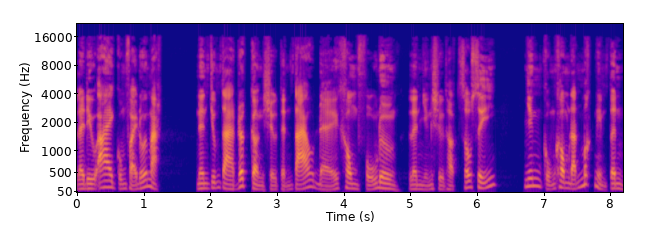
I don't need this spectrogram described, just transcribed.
là điều ai cũng phải đối mặt, nên chúng ta rất cần sự tỉnh táo để không phủ đường lên những sự thật xấu xí, nhưng cũng không đánh mất niềm tin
